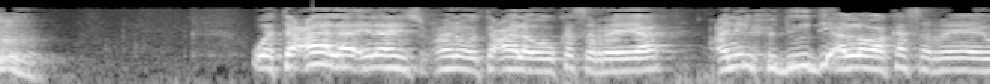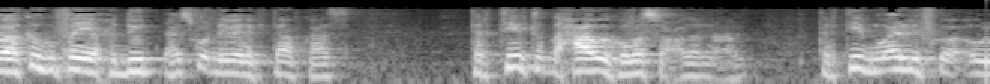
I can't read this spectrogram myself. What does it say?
Wa tacaala ilaahay subxaanahu watacaala wuu ka sarreeyaa. Can ilxuduudi alla waa ka sarreeya waa ka hufan yahay xuduud. Ha isku dhibina kitaabkaas tartiibta daxaawi kuma socdo nacam. Tartiib mu'alifka uu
